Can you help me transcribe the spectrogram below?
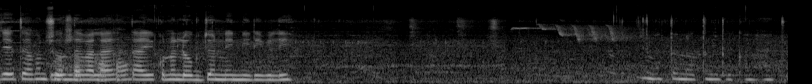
যেহেতু এখন সন্ধ্যাবেলায় তাই কোনো লোকজন নেই নিরিবিলি। একটা নতুন দোকান হয়তো।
